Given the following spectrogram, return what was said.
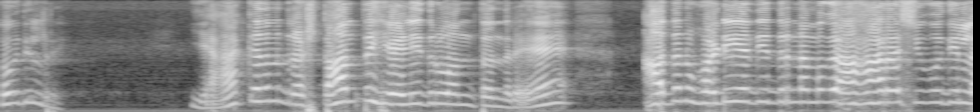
ಹೌದಿಲ್ರಿ? ಯಾಕಂದ್ರೆ ದೃಷ್ಟಾಂತ ಹೇಳಿದ್ರು ಅಂತಂದ್ರೆ ಅದನ್ನು ಹೊಡೆಯದಿದ್ರೆ ನಮಗೆ ಆಹಾರ ಸಿಗುವುದಿಲ್ಲ.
